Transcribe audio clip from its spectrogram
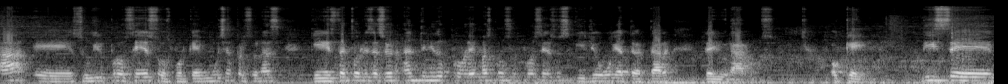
a eh, subir procesos porque hay muchas personas que en esta actualización han tenido problemas con sus procesos y yo voy a tratar de ayudarlos. Ok dice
